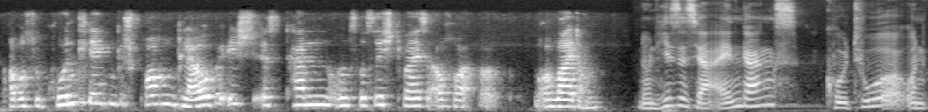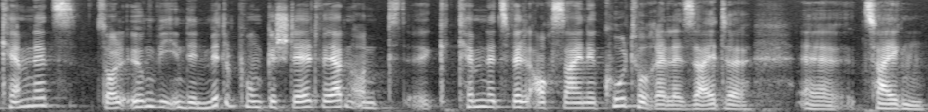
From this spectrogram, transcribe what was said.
Aber so grundlegend gesprochen, glaube ich, es kann unsere Sichtweise auch erweitern. Nun hieß es ja eingangs, Kultur und Chemnitz soll irgendwie in den Mittelpunkt gestellt werden und äh, Chemnitz will auch seine kulturelle Seite äh, zeigen.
